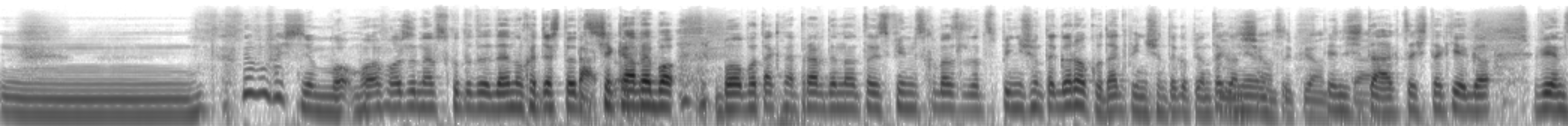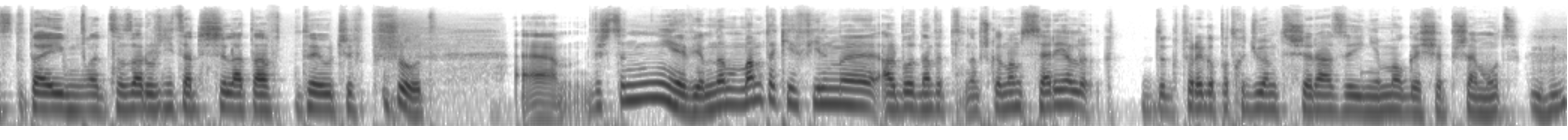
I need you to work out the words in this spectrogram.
Mm, no właśnie, mo, mo, może na wschód od Edenu, chociaż to Tak, ciekawe, bo, bo, bo tak naprawdę no, to jest film z chyba z lat z 50 roku, tak? 55, nie wiem. 55, Pięć- tak. tak, coś takiego. Więc tutaj mm, co za różnica 3 lata w tył czy w przód. Wiesz co, nie wiem, no mam takie filmy, albo nawet na przykład mam serial, do którego podchodziłem trzy razy i nie mogę się przemóc. Mhm.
